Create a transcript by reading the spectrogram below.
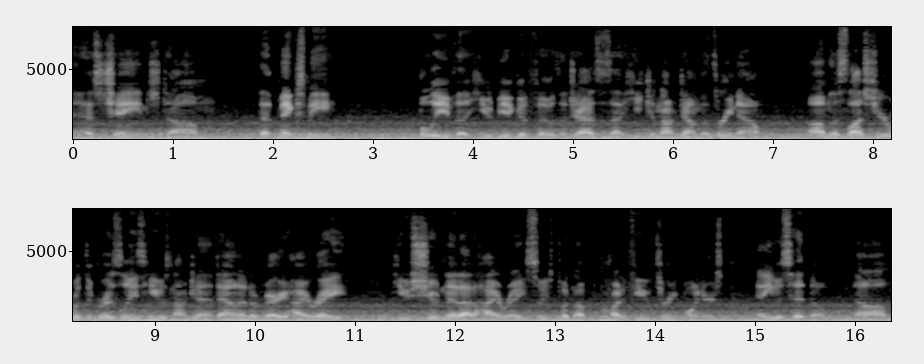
has changed um, that makes me believe that he would be a good fit with the Jazz is that he can knock down the three now. Um, this last year with the Grizzlies, he was knocking it down at a very high rate. He was shooting it at a high rate, so he's putting up quite a few three pointers, and he was hitting them. Um,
